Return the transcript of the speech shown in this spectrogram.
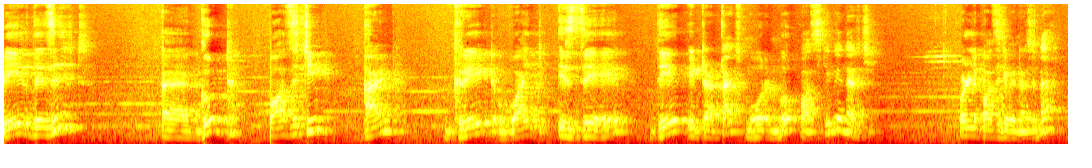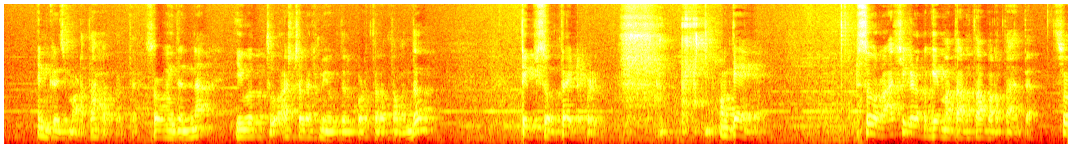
where this it good positive and great white is there there it attach more and more positive energy ಒಳ್ಳೆ ಪಾಸಿಟಿವ್ ಎನರ್ಜಿನ ಇನ್ಕ್ರೀಸ್ ಮಾಡ್ತಾ ಹೋಗುತ್ತೆ. ಸೊ ಇದನ್ನು ಇವತ್ತು ಅಷ್ಟಲಕ್ಷ್ಮಿ ಯೋಗದಲ್ಲಿ ಕೊಡ್ತಾರಂಥ ಒಂದು ಟಿಪ್ಸ್ ಅಂತ ಇಟ್ಕೊಳ್ಳಿ. ಓಕೆ ಸೊ ರಾಶಿಗಳ ಬಗ್ಗೆ ಮಾತಾಡ್ತಾ ಬರ್ತಾ ಇದ್ದೆ. ಸೊ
